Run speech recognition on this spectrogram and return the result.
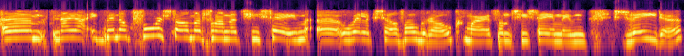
Ehm, nou ja, ik ben ook voorstander van het systeem, eh, hoewel ik zelf ook rook, maar van het systeem in Zweden.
